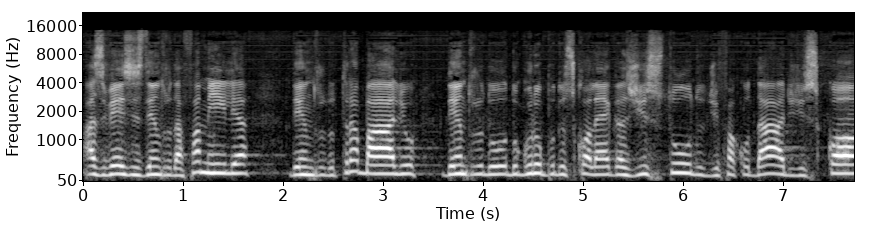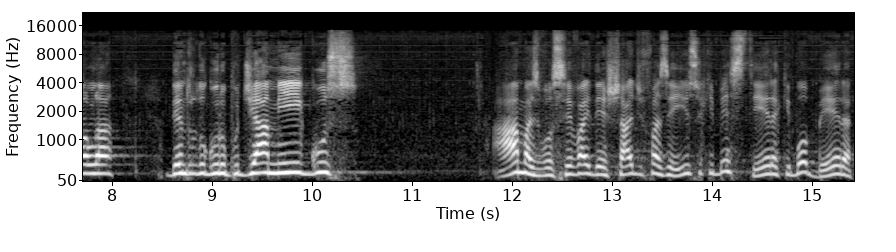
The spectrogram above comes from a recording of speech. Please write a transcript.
às vezes dentro da família, dentro do trabalho, dentro do, do grupo dos colegas de estudo, de faculdade, de escola, dentro do grupo de amigos. Ah, mas você vai deixar de fazer isso? Que besteira, que bobeira.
